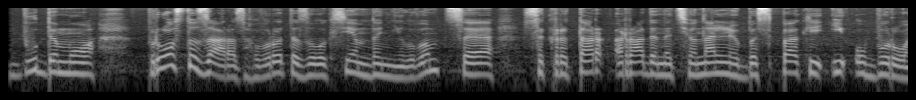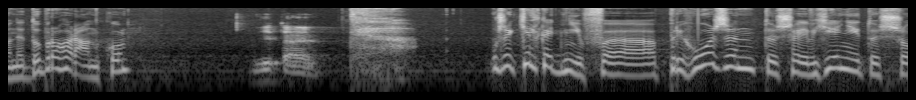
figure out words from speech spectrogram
Будемо просто зараз говорити з Олексієм Даніловим. Це секретар Ради національної безпеки і оборони. Доброго ранку. Вітаю. Уже кілька днів е, Пригожин, той, що Євгеній, той, що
